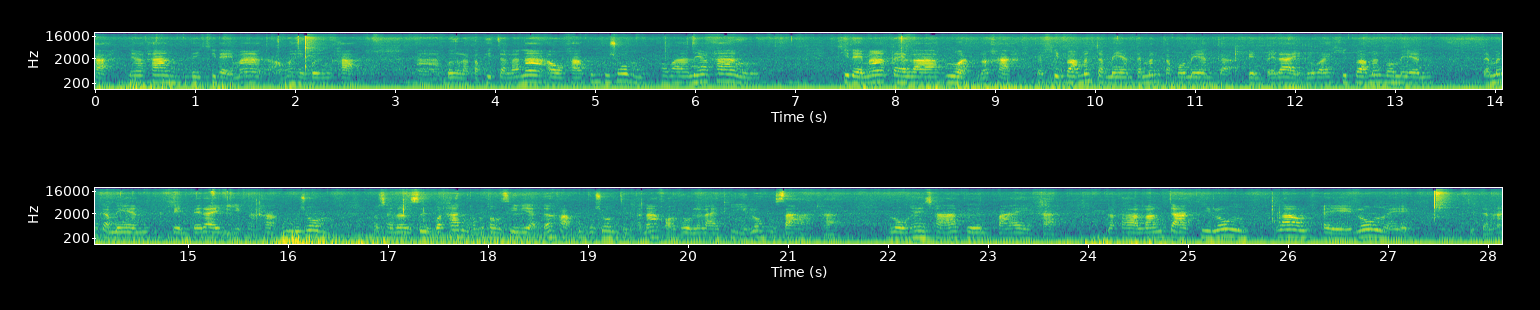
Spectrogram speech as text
ค่ะแนวทางในที่ใดมากก็เอามาให้เบิ่งค่ะเบิ่งแล้วก็พิจารณาเอาค่ะคุณผู้ชม เพราะว่าแนวทางที่ใดมากแต่ละหวดนะคะก็คิดว่ามันจะแมนแต่มันกับโบแมนก็เป็นไปได้ หรือว่าคิดว่ามันโบแมนแต่มันกับแมนเป็นไปได้อีกนะคะคุณผู้ชม เพราะฉะนั้นสื่อว่าท่านกับต้องซีเรียสเด้อค่ะคุณผู้ชมจินตนาขอโทษละลายทีลงอุตสาค่ะ ลงให้ช้าเกินไปค่ะ นะคะหลังจากที่ลงเล่าไอ้ลงไอ้จินตนา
